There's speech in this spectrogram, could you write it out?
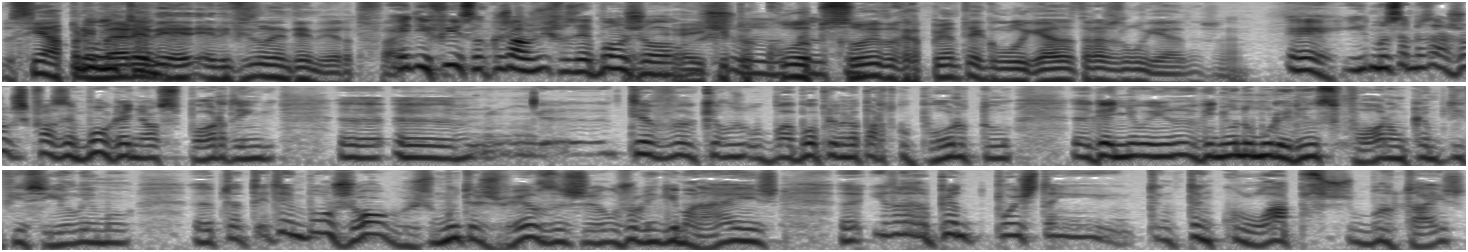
Assim, à primeira é, é, difícil de entender, de facto. É difícil, porque já os vi fazer bons jogos. A equipa colapsou e de repente é goleada atrás de goleadas. Não é? É, mas, mas há jogos que fazem bom, ganhou o Sporting, uh, uh, teve aquele, a boa primeira parte com o Porto, uh, ganhou, ganhou no Moreirense fora, um campo dificílimo, portanto, tem, bons jogos, muitas vezes, o jogo em Guimarães, e de repente depois tem, tem, tem colapsos brutais,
